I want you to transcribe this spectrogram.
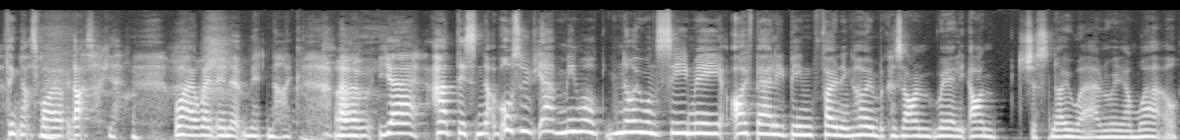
I think that's why that's yeah why I went in at midnight. Um, yeah, had this. No, also, yeah. Meanwhile, no one's seen me. I've barely been phoning home because I'm really I'm just nowhere and really unwell.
